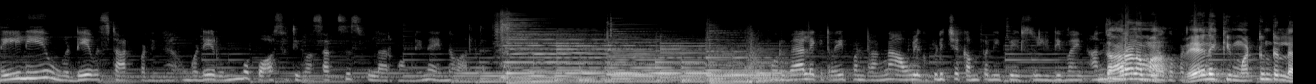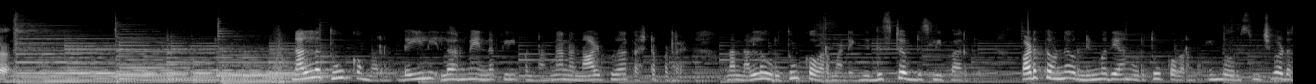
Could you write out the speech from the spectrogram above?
டெய்லியே உங்கள் டேவை ஸ்டார்ட் பண்ணுங்கள் உங்கள் டே ரொம்ப பாசிட்டிவாக சக்ஸஸ்ஃபுல்லாக இருக்கும் அப்படின்னா என்ன வார்த்தை? வேலைக்கு ட்ரை பண்றாங்கன்னா அவங்களுக்கு பிடிச்ச கம்பெனி பேர் சொல்லி டிவைன் அந்த மாதிரி தாராளமா. உபயோகப்படுத்தலாம். வேலைக்கு மட்டும் இல்லை நல்ல தூக்கம் வரும். டெய்லி எல்லாருமே என்ன ஃபீல் பண்றாங்கன்னா நான் நாள் ஃபுல்லாக கஷ்டப்படுறேன். ஆனால் நல்ல ஒரு தூக்கம் வர மாட்டேங்குது டிஸ்டர்ப்டு ஸ்லீப்பாக இருக்கு படுத்த உடனே ஒரு நிம்மதியான ஒரு தூக்கம் வரணும். இந்த ஒரு சுவிட்ச் வேர்டை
